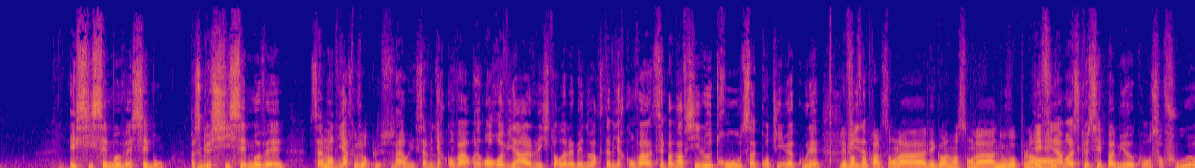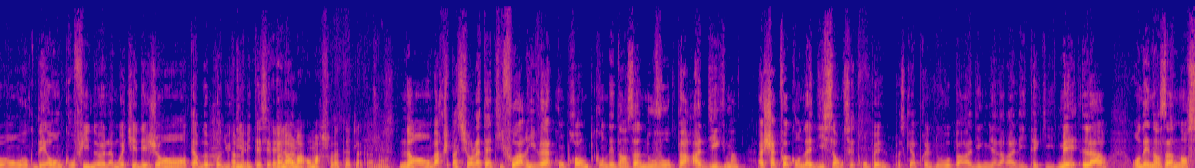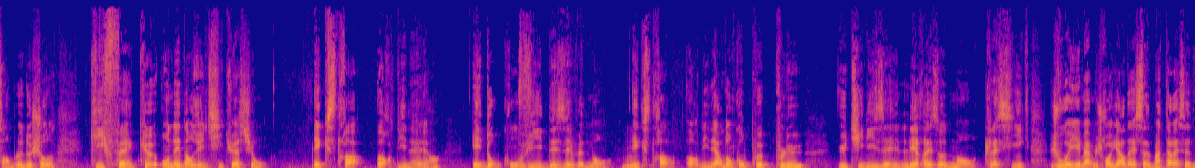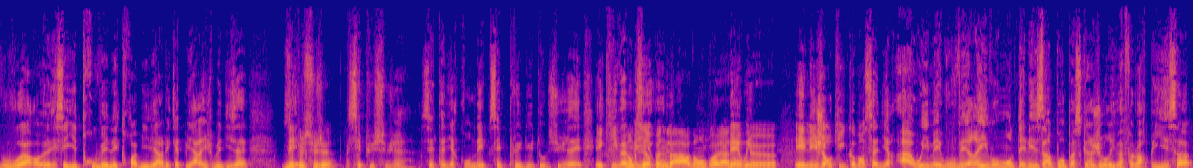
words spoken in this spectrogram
et si c'est mauvais, c'est bon. Parce que hmm. si c'est mauvais, ça on veut en dire toujours plus. Bah oui, ça veut dire qu'on va, on revient à l'histoire de la baignoire, c'est-à-dire qu'on va, c'est pas grave si le trou ça continue à couler. Les banques centrales sont là, les gouvernements sont là, nouveau plan. Et finalement, est-ce que c'est pas mieux qu'on s'en fout, on, on, confine la moitié des gens en termes de productivité, c'est pas mal. On marche sur la tête là quand même. Hein. Non, on marche pas sur la tête. Il faut arriver à comprendre qu'on est dans un nouveau paradigme. À chaque fois qu'on a dit ça, on s'est trompé, parce qu'après le nouveau paradigme, il y a la réalité qui. Mais là, on est dans un ensemble de choses qui fait qu'on est dans une situation extraordinaire et donc on vit des événements Hmm. extraordinaires. Donc on peut plus utiliser les raisonnements classiques. Je voyais même, je regardais, ça m'intéressait de vous voir euh, essayer de trouver les 3 milliards, les 4 milliards, et je me disais, C'est plus le sujet. c'est plus le sujet. C'est-à-dire qu'on est, c'est plus du tout le sujet. Et qui va Donc c'est open les- bar, donc voilà. Mais donc, oui. euh, Et les gens qui commencent à dire ah oui mais vous verrez ils vont monter les impôts parce qu'un jour il va falloir payer ça.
